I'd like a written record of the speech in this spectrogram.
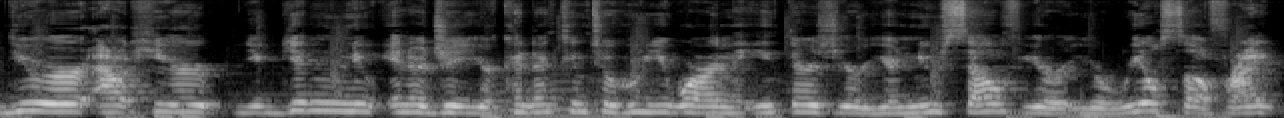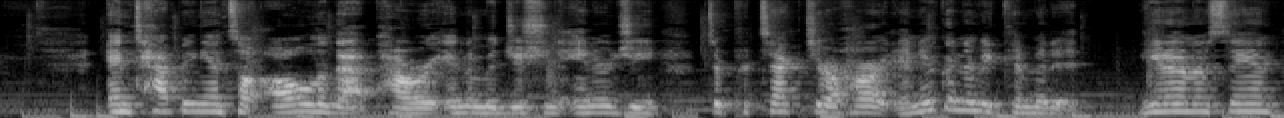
you're out here you're getting new energy you're connecting to who you are in the ethers your your new self your your real self right? And tapping into all of that power in the magician energy to protect your heart and you're going to be committed. You know what i'm saying?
